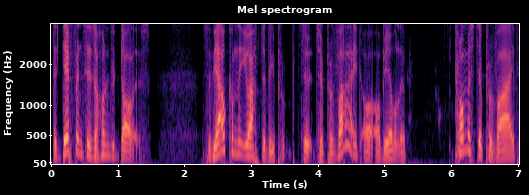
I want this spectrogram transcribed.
the difference is $100. So the outcome that you have to be pr- to, to provide or, or be able to promise to provide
